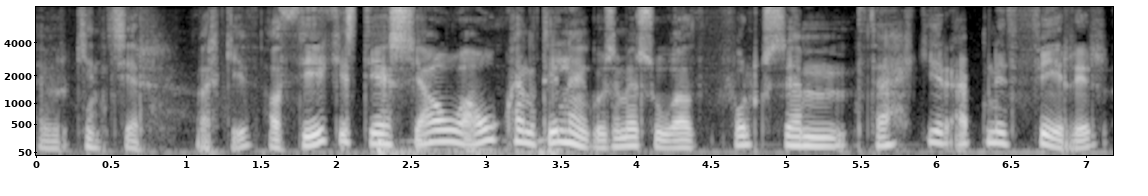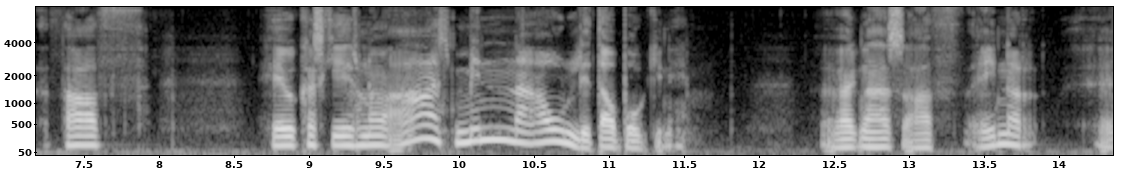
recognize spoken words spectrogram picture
hefur kynnt sér verkið, þá þykist ég sjá ákveðna tilhengu sem er svo að fólk sem þekkir efnið fyrir það hefur kannski aðeins minna álit á bókinni. Vegna þess að einar e,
